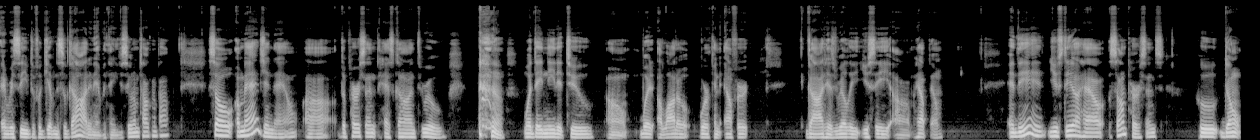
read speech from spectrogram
and receive the forgiveness of God and everything. You see what I'm talking about? So imagine now uh, the person has gone through what they needed to um, with a lot of work and effort God has really, you see, um, helped them. And then you still have some persons who don't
